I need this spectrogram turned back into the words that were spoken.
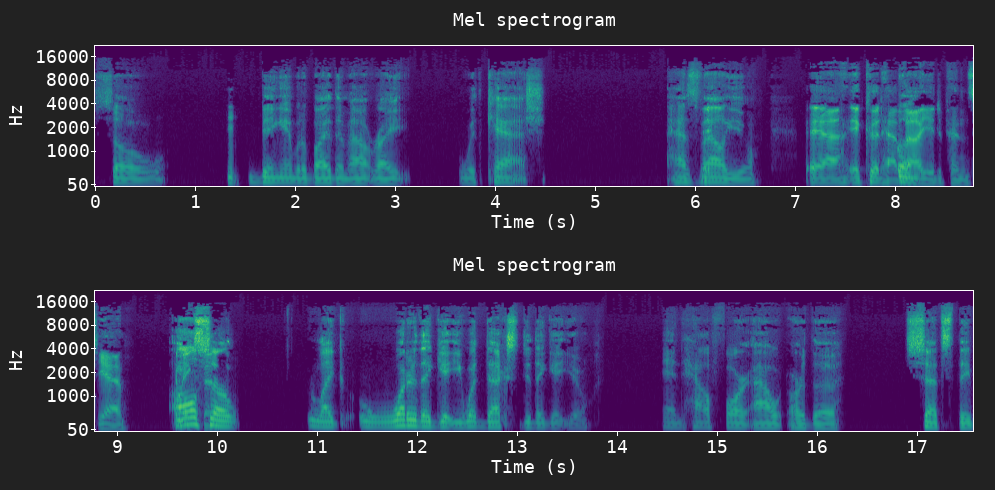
So Hmm. being able to buy them outright with cash has value. Yeah, it could have But- value. Depends. Yeah. Also, like what do they get you? What decks do they get you? And how far out are the sets they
